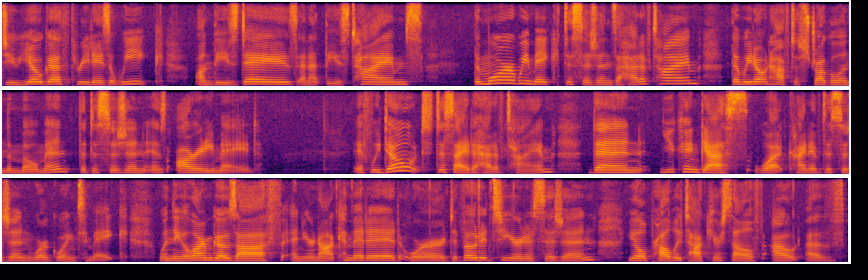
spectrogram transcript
do yoga three days a week on these days and at these times. The more we make decisions ahead of time, then we don't have to struggle in the moment. The decision is already made. If we don't decide ahead of time, then you can guess what kind of decision we're going to make. When the alarm goes off and you're not committed or devoted to your decision, you'll probably talk yourself out of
